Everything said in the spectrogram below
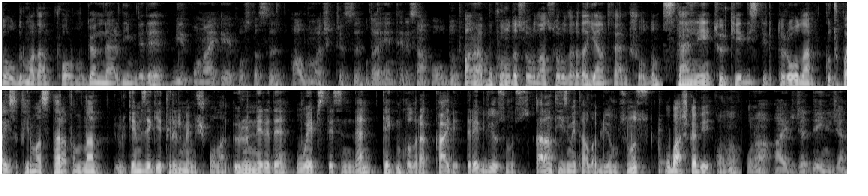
doldurmadan formu gönderdiğimde de bir onay e-postası aldım açıkçası. Bu da enteresan oldu. Bana bu konuda sorulan sorulara da yanıt vermiş oldum. Stanley Türkiye distribütörü olan Kutup Ayısı firması tarafından ülkemize getirilmemiş olan ürünleri de bu web sitesinden teknik olarak kaydettirebiliyorsunuz. Garanti hizmeti alabiliyor musunuz? Bu başka bir konu. Buna ayrıca değineceğim.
